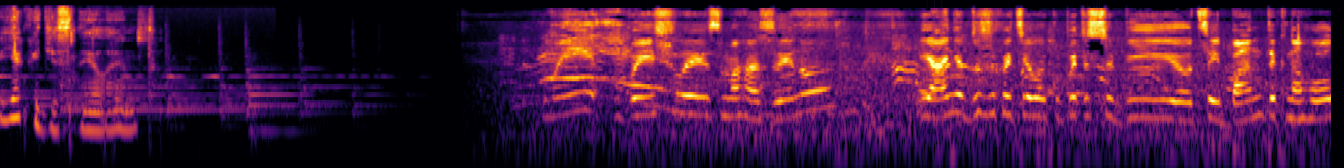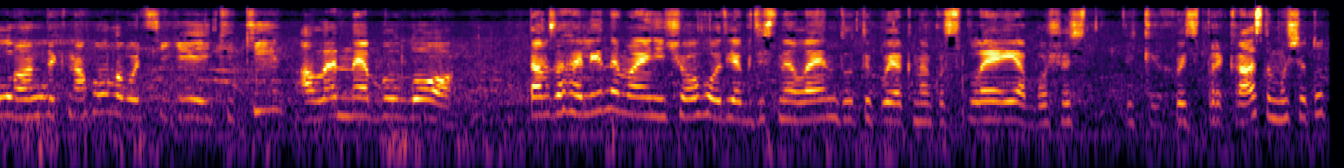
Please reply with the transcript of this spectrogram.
як і Діснейленд. Вийшли з магазину, і Аня дуже хотіла купити собі оцей бантик на голову. Бантик на голову цієї кікі, але не було. Там взагалі немає нічого, от як в Діснейленду, типу як на косплеї або щось якихось прикрас, тому що тут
